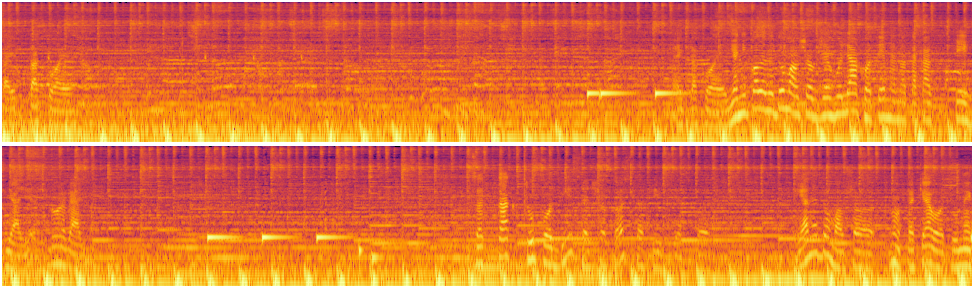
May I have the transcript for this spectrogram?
Та й такое. Та й такое. Я ніколи не думав, що в Жигулях от іменно така фігня є. Ну реально. Це так тупо бісить, що просто піздець. Я не думав, що ну таке от у них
